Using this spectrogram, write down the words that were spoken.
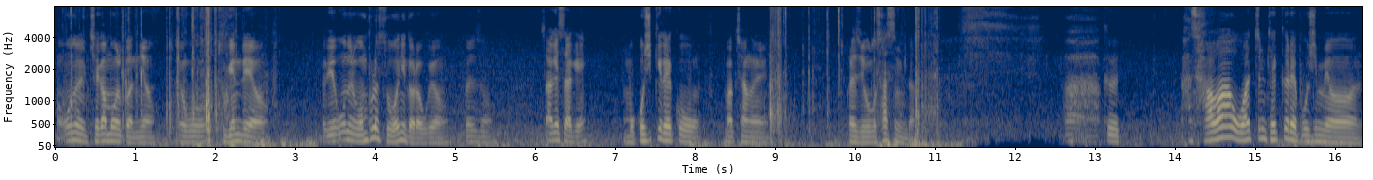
어, 오늘 제가 먹을 거는요. 요거 두 개인데요. 여기 오늘 원 플러스 원이더라고요. 그래서 싸게 싸게 먹고 싶기도 했고 막창을 그래서 요거 샀습니다. 아그 한 4화 5화쯤 댓글에 보시면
